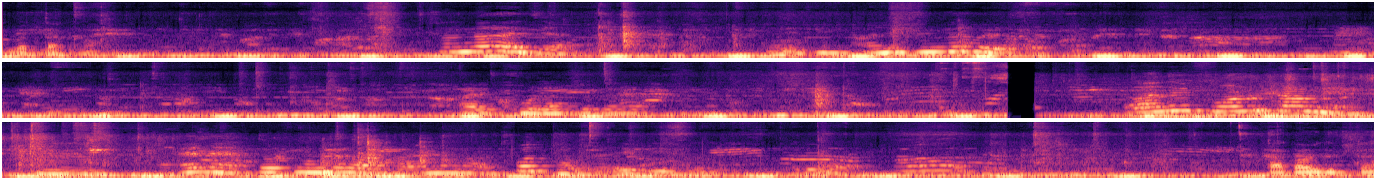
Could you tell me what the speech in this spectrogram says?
এবার দেখো। সুন্দর হয়েছে? অনেক সুন্দর হয়েছে। খোলা ফোন সামনে ধর। টাকা ওই দিকটা।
